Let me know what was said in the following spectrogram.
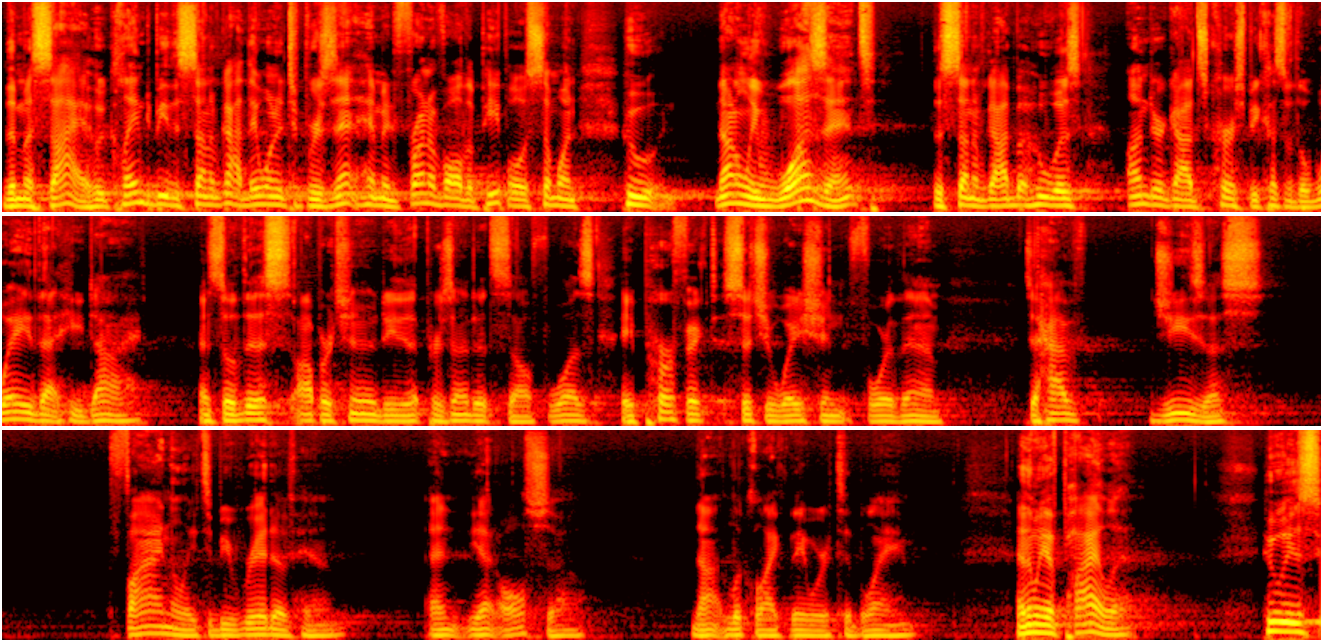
the Messiah, who claimed to be the Son of God. They wanted to present him in front of all the people as someone who not only wasn't the Son of God, but who was under God's curse because of the way that he died. And so, this opportunity that presented itself was a perfect situation for them to have Jesus finally to be rid of him and yet also not look like they were to blame. And then we have Pilate, who is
